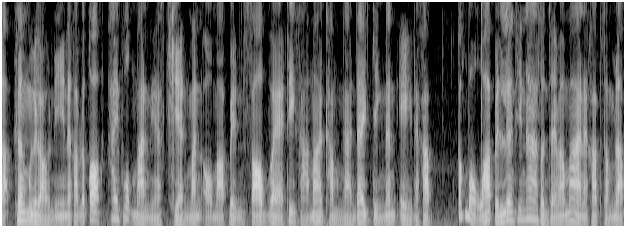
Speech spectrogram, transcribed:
กับเครื่องมือเหล่านี้นะครับแล้วก็ให้พวกมันเนี่ยเขียนมันออกมาเป็นซอฟต์แวร์ที่สามารถทำงานได้จริงนั่นเองนะครับ ต้องบอกว่าเป็นเรื่องที่น่าสนใจมาก ๆ นะครับสำหรับ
